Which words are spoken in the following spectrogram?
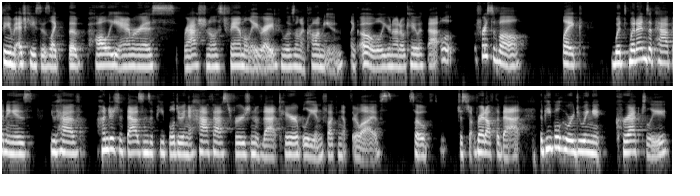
speaking of edge cases like the polyamorous rationalist family right who lives on a commune like oh well you're not okay with that. Well first of all like what what ends up happening is you have hundreds of thousands of people doing a half-assed version of that terribly and fucking up their lives. So just right off the bat the people who are doing it correctly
